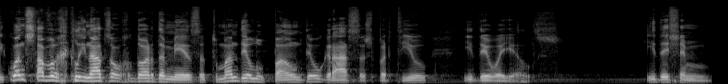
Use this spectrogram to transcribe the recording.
E quando estavam reclinados ao redor da mesa, tomando ele o pão, deu graças, partiu e deu a eles. E deixem-me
